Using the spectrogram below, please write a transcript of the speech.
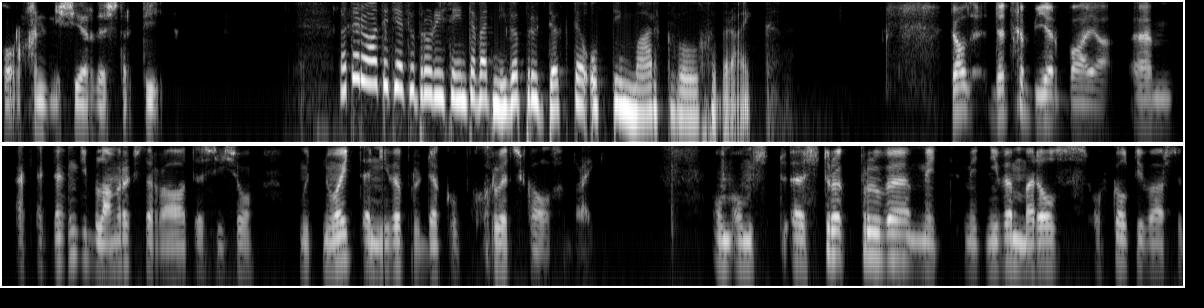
georganiseerde struktuur. Watter raad het jy vir produsente wat nuwe produkte op die mark wil gebruik? Wel, dit gebeur baie. Ehm um, ek ek dink die belangrikste raad is hierso moet nooit 'n nuwe produk op groot skaal gebruik om om eh, strookproewe met met nuwe middels of kultivars te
